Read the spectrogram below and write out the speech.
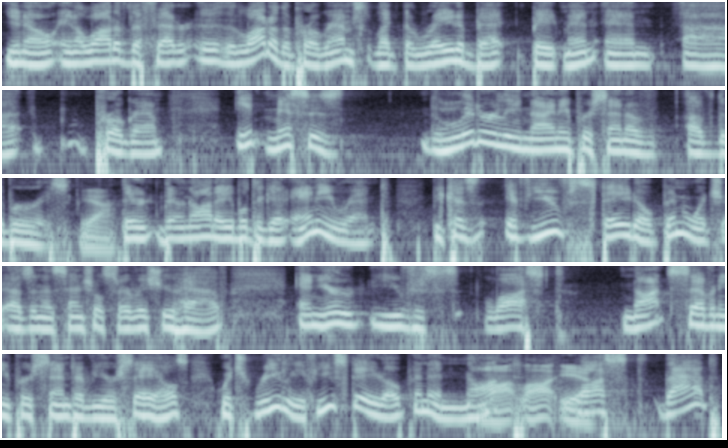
you know, in a lot of the feder- a lot of the programs, like the rate abatement and uh, program, it misses literally ninety percent of, of the breweries. Yeah. they're they're not able to get any rent because if you've stayed open, which as an essential service you have, and you're you've lost. Not seventy percent of your sales, which really, if you stayed open and not, Not lot- yeah. lost that,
